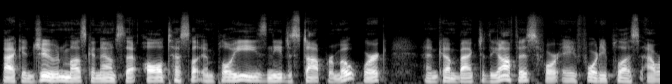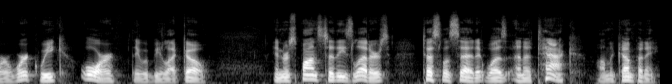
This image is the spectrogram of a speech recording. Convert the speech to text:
Back in June, Musk announced that all Tesla employees need to stop remote work and come back to the office for a 40 plus hour work week, or they would be let go. In response to these letters, Tesla said it was an attack on the company.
